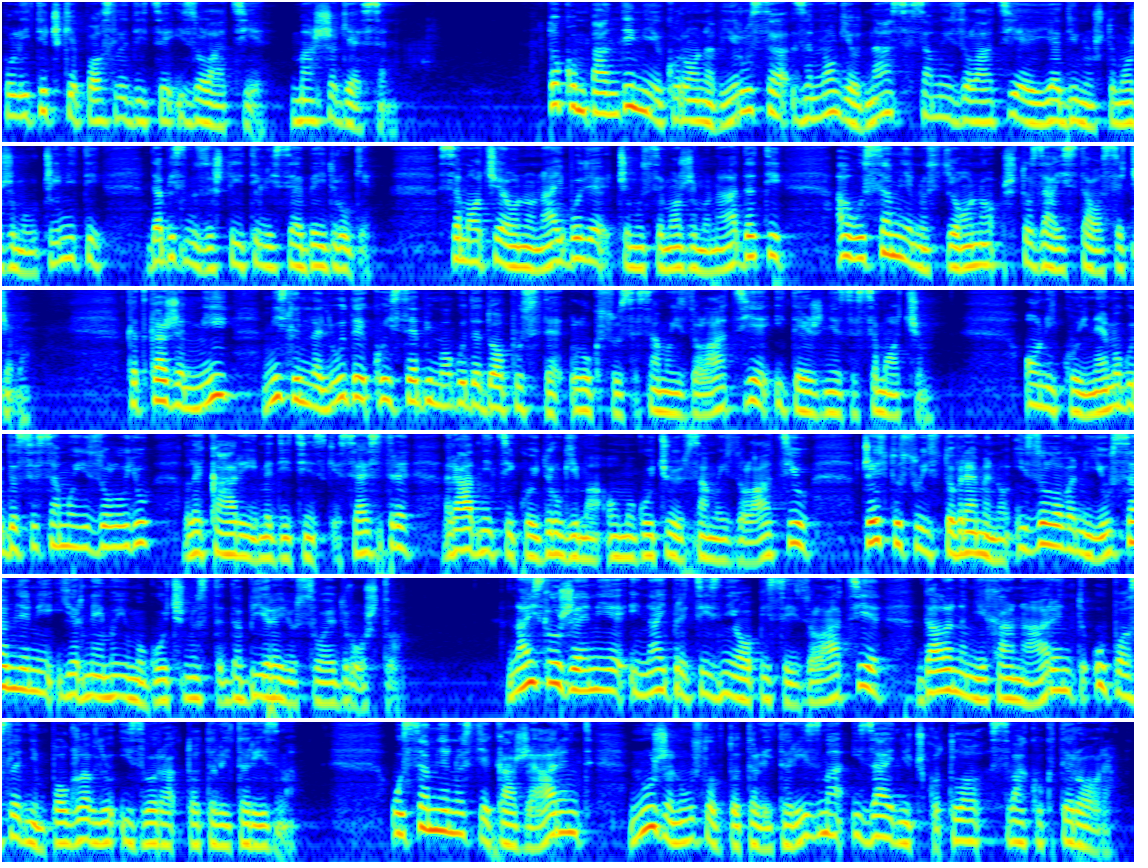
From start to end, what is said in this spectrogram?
Političke posledice izolacije. Maša Gesen. Tokom pandemije koronavirusa za mnoge od nas samoizolacija je jedino što možemo učiniti da bismo zaštitili sebe i druge. Samoća je ono najbolje čemu se možemo nadati, a usamljenost je ono što zaista osjećamo. Kad kažem mi, mislim na ljude koji sebi mogu da dopuste luksus samoizolacije i težnje za samoćom – Oni koji ne mogu da se samoizoluju, lekari i medicinske sestre, radnici koji drugima omogućuju samoizolaciju, često su istovremeno izolovani i usamljeni jer nemaju mogućnost da biraju svoje društvo. Najsloženije i najpreciznije opise izolacije dala nam je Hannah Arendt u poslednjem poglavlju izvora totalitarizma. Usamljenost je, kaže Arendt, nužan uslov totalitarizma i zajedničko tlo svakog terora –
